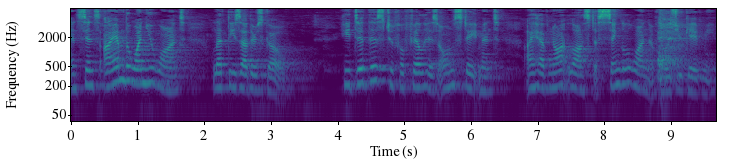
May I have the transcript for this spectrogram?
And since I am the one you want, let these others go. He did this to fulfill his own statement I have not lost a single one of those you gave me.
